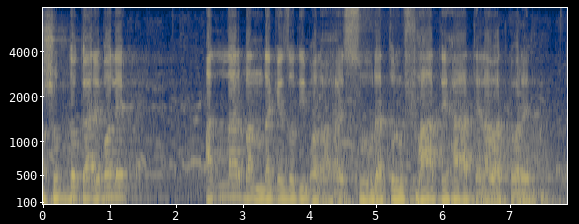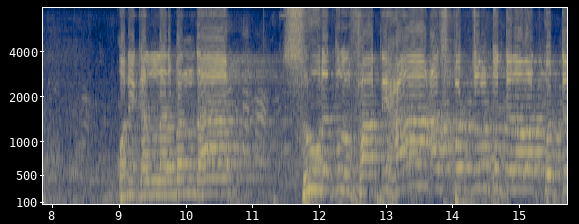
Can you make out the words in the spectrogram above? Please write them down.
অশুদ্ধ কারে বলে? আল্লাহর বান্দাকে যদি বলা হয় সূরাতুল ফাতিহা তেলাওয়াত করেন। অনেক আল্লাহর বান্দা সূরাতুল ফাতেহা আজ পর্যন্ত তেলাওয়াত করতে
